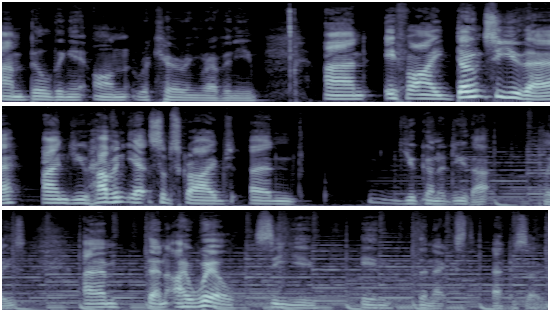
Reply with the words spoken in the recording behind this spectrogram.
and building it on recurring revenue. And if I don't see you there and you haven't yet subscribed, and you're going to do that, please, um, then I will see you in the next episode.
